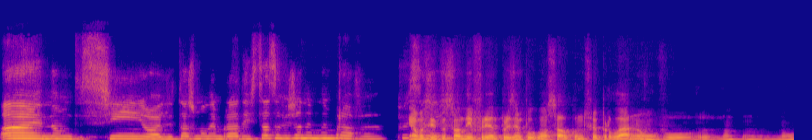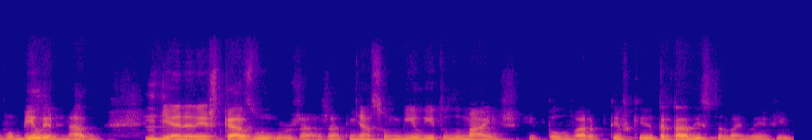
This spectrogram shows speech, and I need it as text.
Ai, não, sim, olha, estás-me a lembrar disso, estás a ver, já nem me lembrava. Pois é uma é. situação diferente, por exemplo, o Gonçalo, quando foi para lá, não vou, não, não vou Ambília nem nada, uhum. e a Ana, neste caso, já, já tinha a e tudo mais, e para levar, teve que tratar disso também, no envio.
